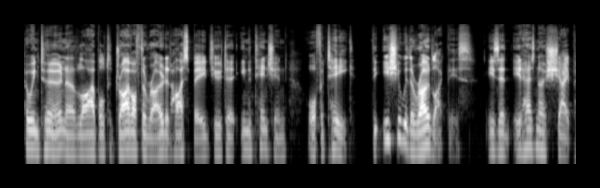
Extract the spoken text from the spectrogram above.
who in turn are liable to drive off the road at high speed due to inattention or fatigue. The issue with a road like this is that it has no shape.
